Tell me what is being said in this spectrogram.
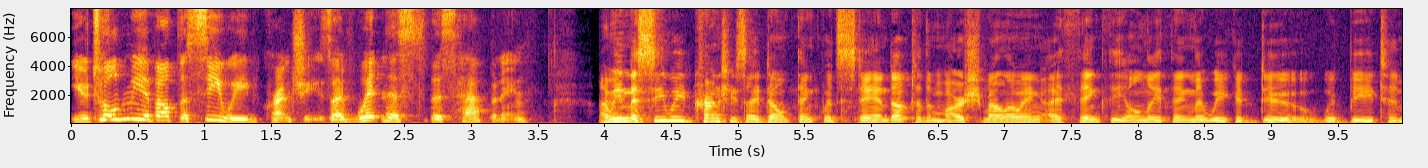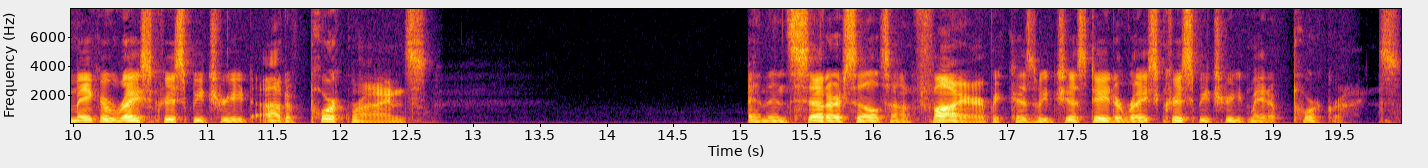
You told me about the seaweed crunchies. I've witnessed this happening. I mean, the seaweed crunchies I don't think would stand up to the marshmallowing. I think the only thing that we could do would be to make a Rice Krispie treat out of pork rinds and then set ourselves on fire because we just ate a Rice Krispie treat made of pork rinds.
